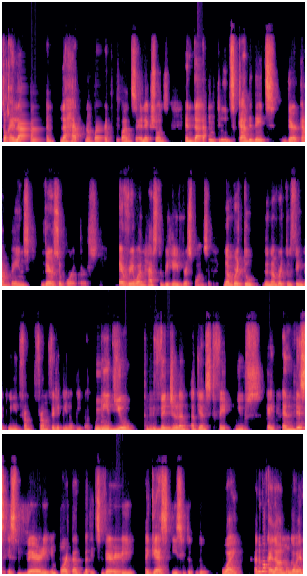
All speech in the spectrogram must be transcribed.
So kailangan lahat ng participants sa elections and that includes candidates, their campaigns, their supporters. everyone has to behave responsibly. Number two, the number two thing that we need from, from Filipino people, we need you to be vigilant against fake news. Okay. And this is very important, but it's very, I guess, easy to do. Why? Ano ba kailangan mong gawin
